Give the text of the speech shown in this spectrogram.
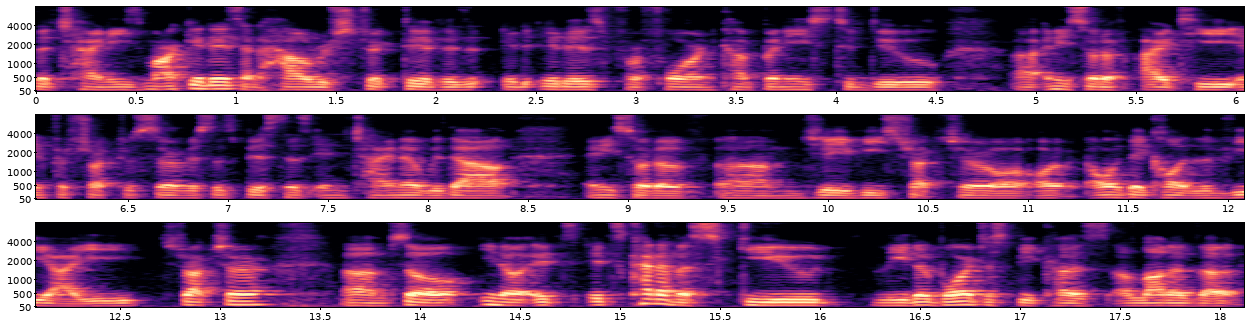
the Chinese market is and how restrictive it, it is for foreign companies to do uh, any sort of IT infrastructure services business in China without any sort of um, JV structure or, or, or they call it the VIE structure. Um, so, you know, it's, it's kind of a skewed leaderboard just because a lot of the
